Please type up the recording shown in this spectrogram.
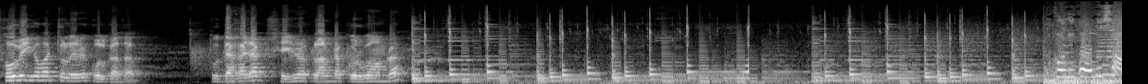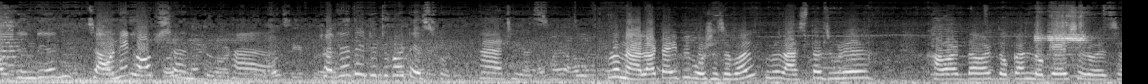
সৌভিক আবার চলে যাবে কলকাতা। তো দেখা যাক, সেইভাবে প্ল্যানটা করব আমরা। করি তাহলে সাউথ ইন্ডিয়ান অনেক অপশন তো হ্যাঁ। সব জায়গাতে একটু একটু করে টেস্ট করি। হ্যাঁ ঠিক আছে। পুরো মেলা টাইপই বসেছে বল? পুরো রাস্তা জুড়ে খাবার দাবার দোকান লোকে এসে রয়েছে।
